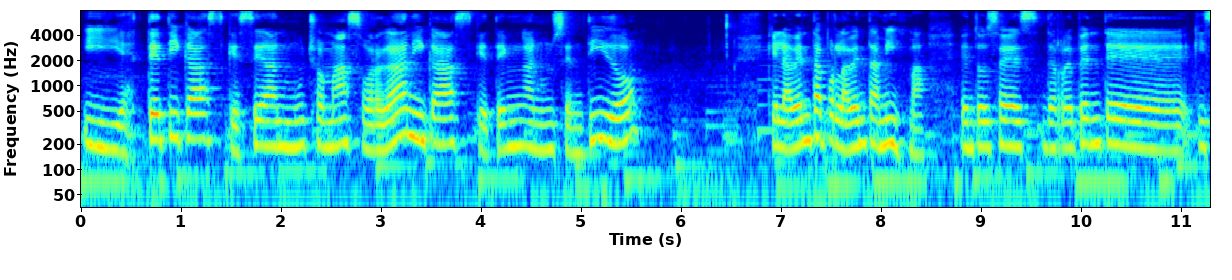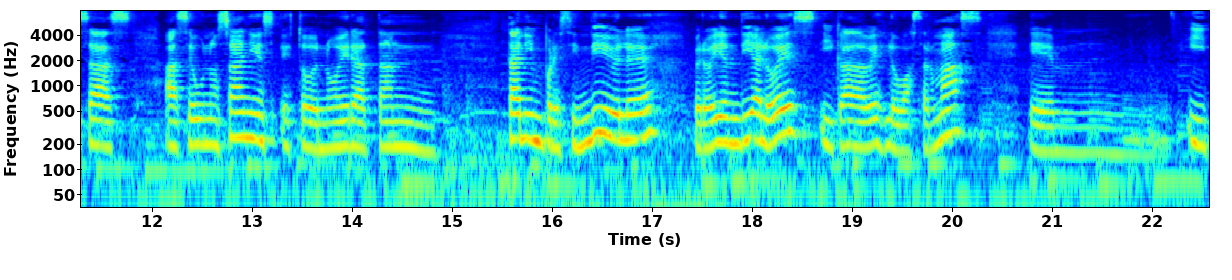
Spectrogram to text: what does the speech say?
y estéticas que sean mucho más orgánicas, que tengan un sentido, que la venta por la venta misma. Entonces, de repente, quizás hace unos años esto no era tan, tan imprescindible, pero hoy en día lo es y cada vez lo va a ser más. Em, y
